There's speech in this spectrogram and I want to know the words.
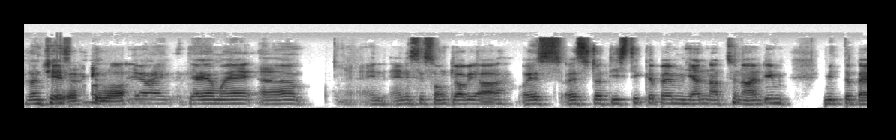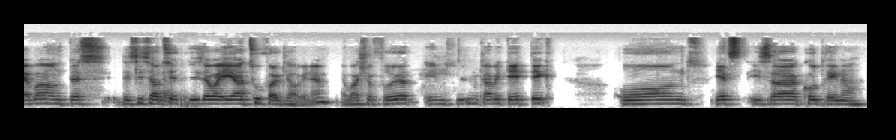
Francesco, ja, genau. der, der ja mal äh, ein, eine Saison, glaube ich, auch als, als Statistiker beim Herren Nationalteam mit dabei war. Und das, das ist, halt, ja. das ist aber eher ein Zufall, glaube ich. Ne? Er war schon früher im Süden, glaube ich, tätig. Und jetzt ist er Co-Trainer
